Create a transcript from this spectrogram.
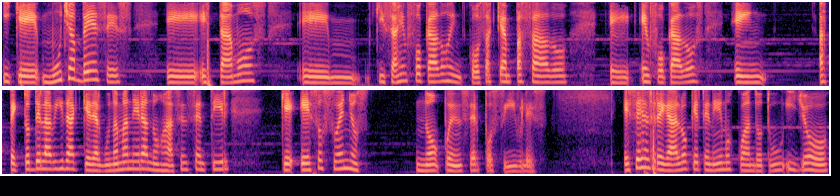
y que muchas veces eh, estamos eh, quizás enfocados en cosas que han pasado, enfocados en aspectos de la vida que de alguna manera nos hacen sentir que esos sueños no pueden ser posibles. Ese es el regalo que tenemos cuando tú y yo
